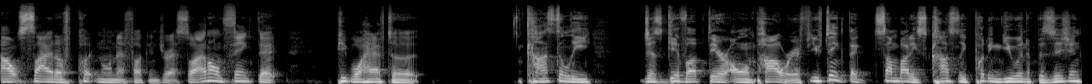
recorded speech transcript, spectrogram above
outside of putting on that fucking dress. So I don't think that people have to constantly just give up their own power. If you think that somebody's constantly putting you in a position,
